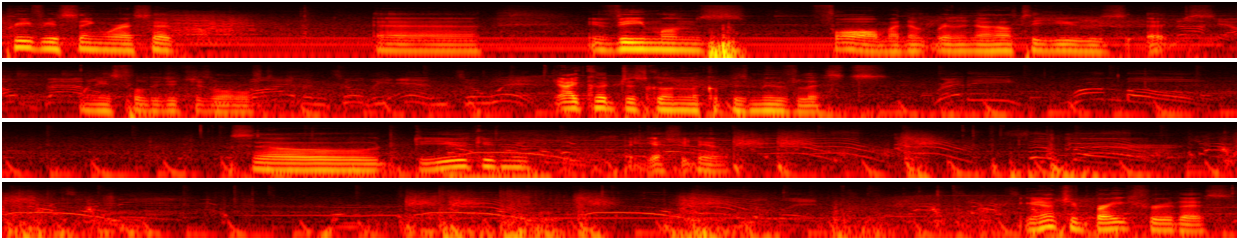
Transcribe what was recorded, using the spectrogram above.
previous thing where I said uh, Veemon's form I don't really know how to use it when he's fully digivolved. I could just go and look up his move lists. So, do you give me... I guess you do. You can actually break through this.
